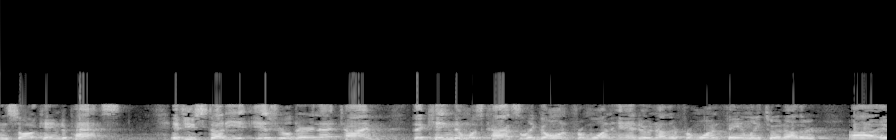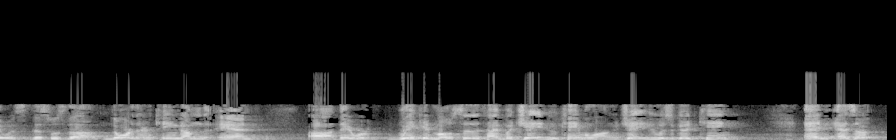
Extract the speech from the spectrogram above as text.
And so it came to pass. If you study Israel during that time, the kingdom was constantly going from one hand to another, from one family to another. Uh, it was this was the northern kingdom, and uh, they were wicked most of the time. But Jehu came along, and Jehu was a good king. And as a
